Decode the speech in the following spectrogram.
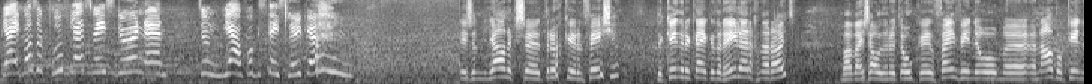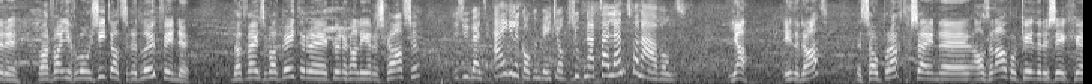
Ja, ik was op proefles geweest doen en toen, ja, vond ik het steeds leuker. Het is een jaarlijks eh, terugkerend feestje. De kinderen kijken er heel erg naar uit. Maar wij zouden het ook heel fijn vinden om eh, een aantal kinderen waarvan je gewoon ziet dat ze het leuk vinden, dat wij ze wat beter eh, kunnen gaan leren schaatsen. Dus u bent eigenlijk ook een beetje op zoek naar talent vanavond. Ja, inderdaad. Het zou prachtig zijn eh, als een aantal kinderen zich eh,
